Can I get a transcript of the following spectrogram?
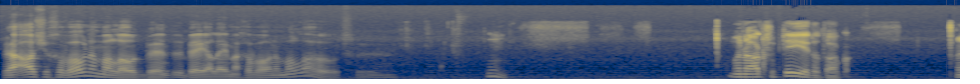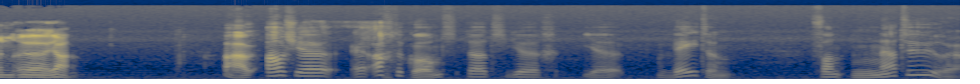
Ja, als je gewoon een maloot bent, dan ben je alleen maar gewoon een maloot. Maar dan accepteer je dat ook. En eh, ja, Nou, als je erachter komt dat je, je weten van nature,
